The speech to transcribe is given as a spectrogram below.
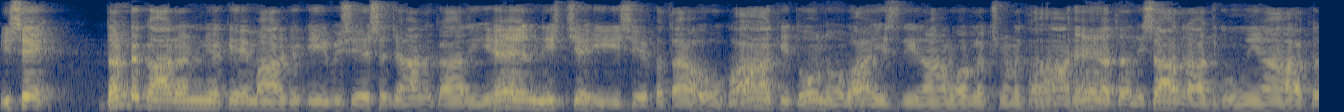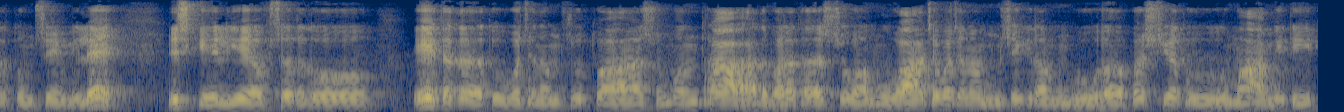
इसे दंडकारण्य के मार्ग की विशेष जानकारी है। निश्चय ही इसे पता होगा कि दोनों भाई श्री राम और लक्ष्मण कहाँ हैं। अतः निषाद राजगु यहाँ आकर तुमसे मिले। इसके लिए अवसर दो। एतत् तु वचनं श्रुत्वा सुमन्त्राद् भरतः शुभमुवाच वचनं शीघ्रं गुह पश्यतु मामिति।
